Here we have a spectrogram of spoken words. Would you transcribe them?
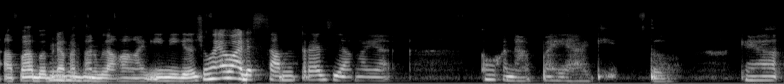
Apa beberapa Mhm. tahun belakangan ini gitu. Cuma emang ada some trends yang kayak oh kenapa ya? gitu. Kayak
